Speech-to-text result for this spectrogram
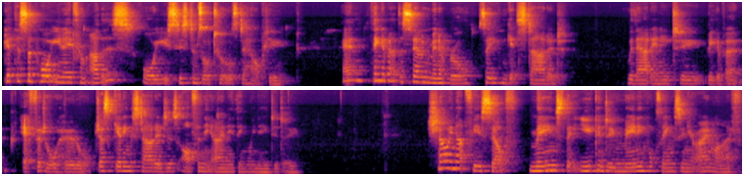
Get the support you need from others or use systems or tools to help you. And think about the seven minute rule so you can get started without any too big of an effort or hurdle. Just getting started is often the only thing we need to do. Showing up for yourself means that you can do meaningful things in your own life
